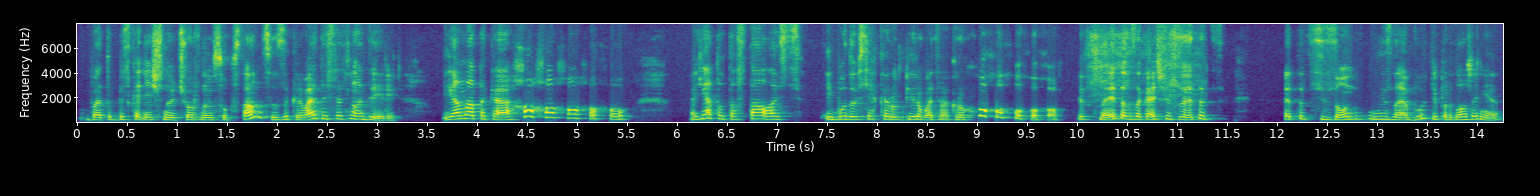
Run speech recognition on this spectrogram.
в эту бесконечную черную субстанцию, закрывают, естественно, двери. И она такая, хо-хо-хо-хо-хо, а я тут осталась и буду всех коррумпировать вокруг, хо-хо-хо-хо-хо. И на этом заканчивается этот, этот сезон. Не знаю, будет ли продолжение.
